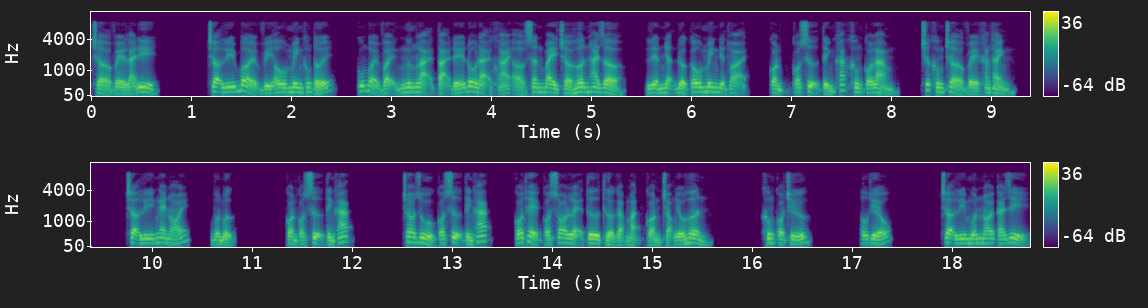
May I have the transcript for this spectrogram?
trở về lái đi trợ lý bởi vì âu minh không tới, cũng bởi vậy ngưng lại tại đế đô đại khái ở sân bay chờ hơn hai giờ, liền nhận được âu minh điện thoại, còn có sự t khác không có làm, trước không trở về khang thành. Trợ lý nghe nói, buồn bực. Còn có sự t khác. Cho dù có sự t khác, có thể có so lệ tư thừa gặp mặt còn trọng yếu hơn. Không có chứ. Âu thiếu. Trợ lý muốn nói cái gì,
